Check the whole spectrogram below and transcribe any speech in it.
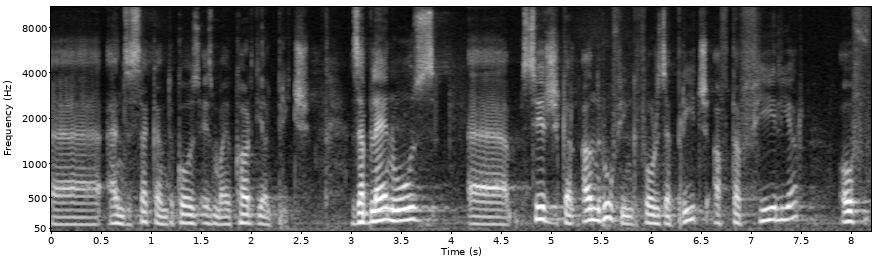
Uh, and the second cause is myocardial breach. The plan was uh, surgical unroofing for the breach after failure of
